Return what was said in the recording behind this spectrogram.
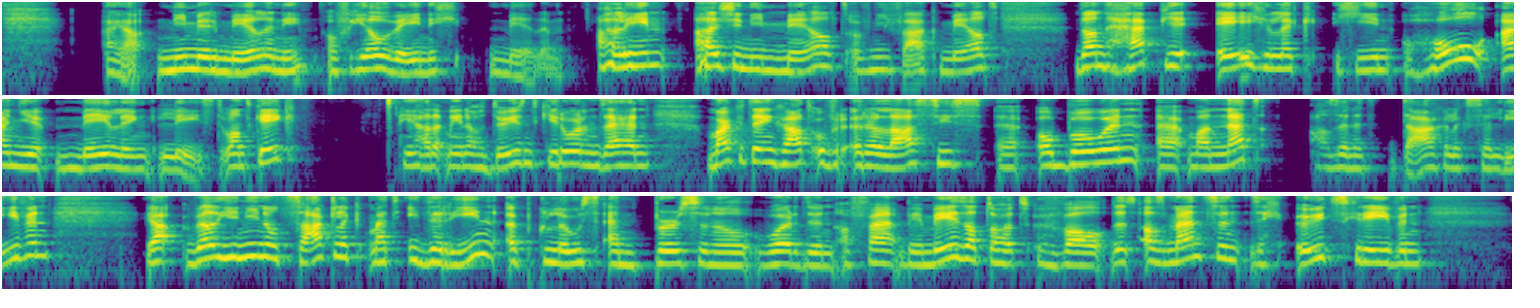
Ah ja, niet meer mailen, hè, of heel weinig mailen. Alleen als je niet mailt of niet vaak mailt, dan heb je eigenlijk geen hol aan je mailinglijst. Want kijk, je gaat het mij nog duizend keer horen zeggen, marketing gaat over relaties uh, opbouwen, uh, maar net als in het dagelijkse leven, ja, wil je niet noodzakelijk met iedereen up close en personal worden. Enfin, bij mij is dat toch het geval. Dus als mensen zich uitschrijven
